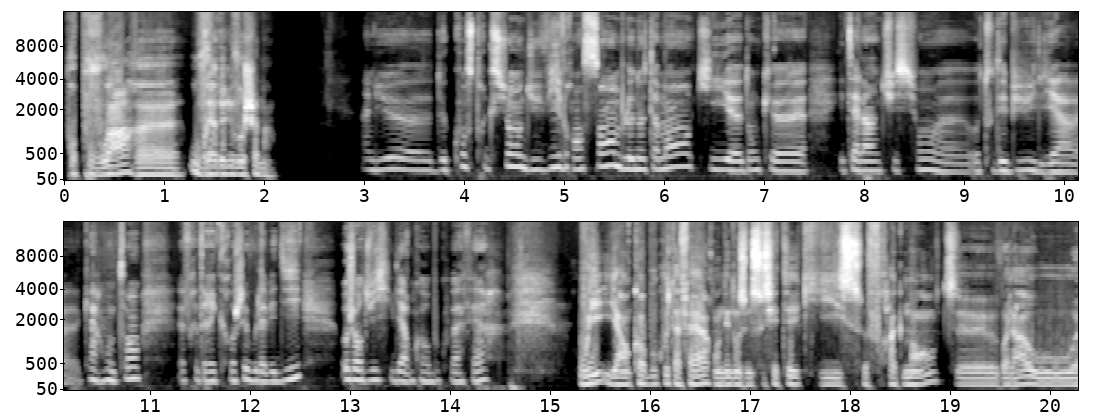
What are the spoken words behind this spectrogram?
pour pouvoir euh, ouvrir de nouveaux chemins. Un lieu euh, de construction du vivre ensemble, notamment, qui euh, donc était à l'intuition au tout début, il y a 40 ans. Frédéric Crochet, vous l'avez dit. Aujourd'hui, il y a encore beaucoup à faire. Oui, il y a encore beaucoup à faire. On est dans une société qui se fragmente, voilà, où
